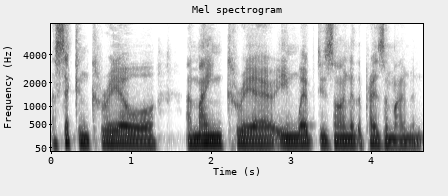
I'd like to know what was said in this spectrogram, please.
a, second career or a main career in web design at the present moment?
